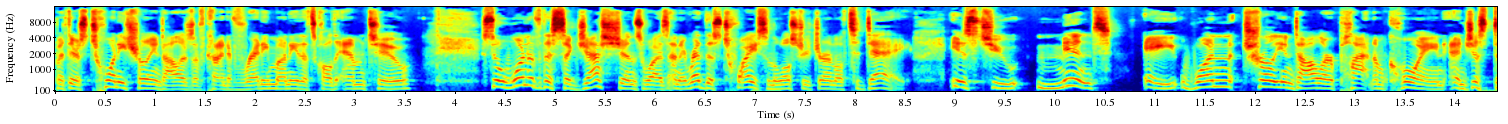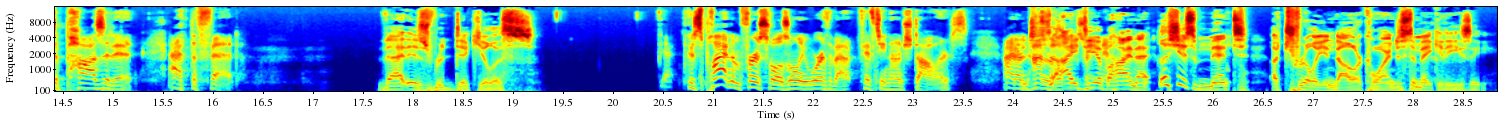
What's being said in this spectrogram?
but there's $20 trillion of kind of ready money that's called M2. So one of the suggestions was, and I read this twice in the Wall Street Journal today, is to mint a $1 trillion platinum coin and just deposit it at the Fed. That is ridiculous. Yeah, because platinum, first of all, is only worth about fifteen hundred dollars. I don't. I Just don't the know is idea right now. behind that. Let's just mint a trillion dollar coin just to make it easy.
